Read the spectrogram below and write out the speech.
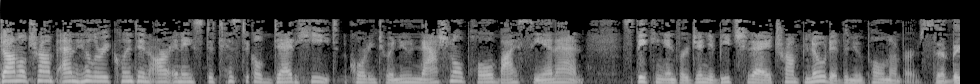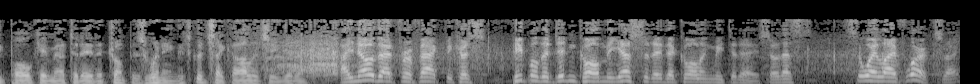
Donald Trump and Hillary Clinton are in a statistical dead heat, according to a new national poll by CNN. Speaking in Virginia Beach today, Trump noted the new poll numbers. The big poll came out today that Trump is winning. It's good psychology, you know. I know that for a fact because people that didn't call me yesterday, they're calling me today. So that's, that's the way life works, right?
